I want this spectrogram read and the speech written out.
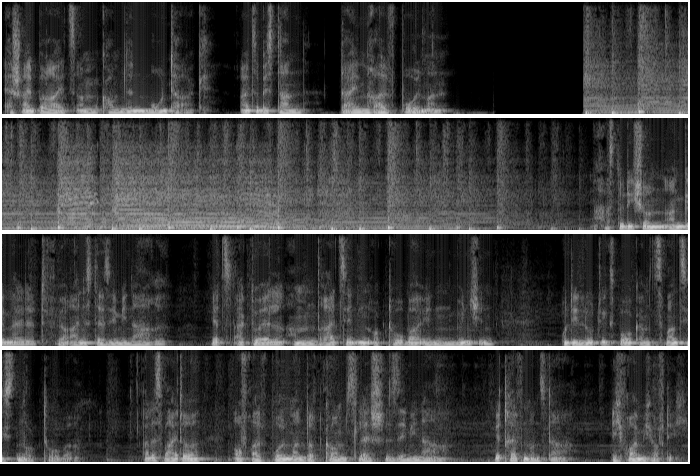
erscheint bereits am kommenden Montag. Also bis dann, Dein Ralf Bohlmann. Hast du dich schon angemeldet für eines der Seminare? Jetzt aktuell am 13. Oktober in München und in Ludwigsburg am 20. Oktober. Alles weitere auf ralfbohlmann.com slash Seminar. Wir treffen uns da. Ich freue mich auf dich.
